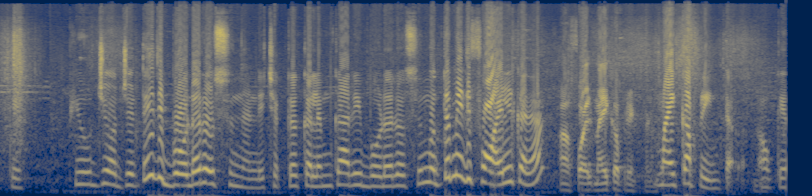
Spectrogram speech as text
okay pure georgette ఇది బోర్డర్ వస్తుందండి. చక్క కలంకారీ బోర్డర్ వస్తుంది. మొత్తం ఇది ఫాయిల్ కదా? Foil mica print mica print okay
